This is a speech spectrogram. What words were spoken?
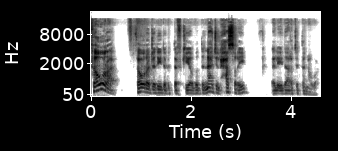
ثورة ثورة جديدة بالتفكير ضد النهج الحصري لإدارة التنوع.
